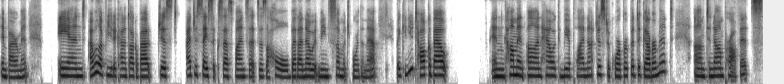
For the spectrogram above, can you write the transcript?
environment, and I would love for you to kind of talk about just, I just say success mindsets as a whole, but I know it means so much more than that. But can you talk about and comment on how it can be applied not just to corporate, but to government, um, to nonprofits,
